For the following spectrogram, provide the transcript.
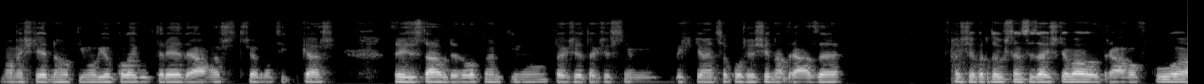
mám ještě jednoho týmového kolegu, který je dráhař, třeba 20 který zůstává v development týmu, takže, takže s ním bych chtěl něco pořešit na dráze. Takže proto už jsem si zajišťoval dráhovku a,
